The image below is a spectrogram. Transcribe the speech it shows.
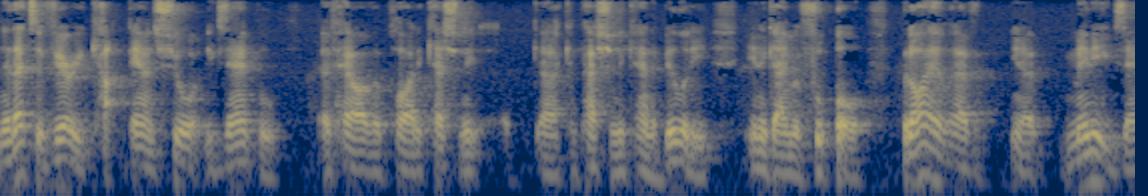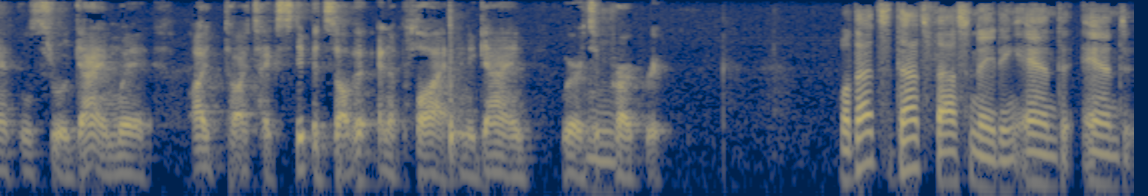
Now, that's a very cut down short example of how I've applied a uh, compassion accountability in a game of football. But I have, you know, many examples through a game where I, I take snippets of it and apply it in a game where it's mm. appropriate. Well, that's that's fascinating, and and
